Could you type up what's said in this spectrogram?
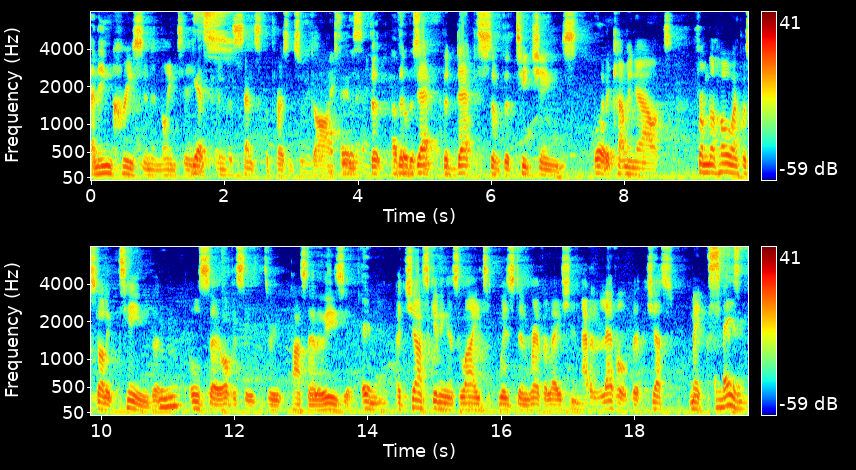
an increase in anointing. Yes. In the sense of the presence of God. I feel the same. The, I feel the, depth, the depths of the teachings Whoa. that are coming out from the whole apostolic team, but Mm-hmm. also obviously through Pastor Aluízio, Amen. are just giving us light, wisdom, revelation at a level that just makes Amazing.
